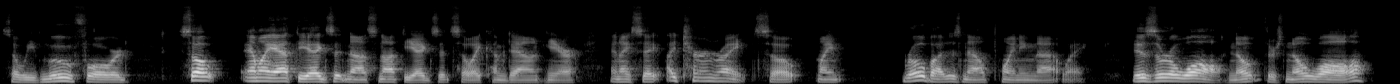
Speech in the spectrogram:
So we've moved forward so am I at the exit? No, it's not the exit, so I come down here and I say, I turn right. So my robot is now pointing that way. Is there a wall? Nope, there's no wall.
